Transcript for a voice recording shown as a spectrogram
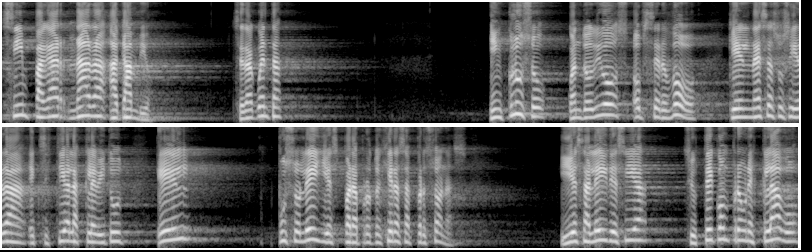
sin pagar nada a cambio. ¿Se da cuenta? Incluso cuando Dios observó que en esa sociedad existía la esclavitud, Él puso leyes para proteger a esas personas. Y esa ley decía, si usted compra un esclavo,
